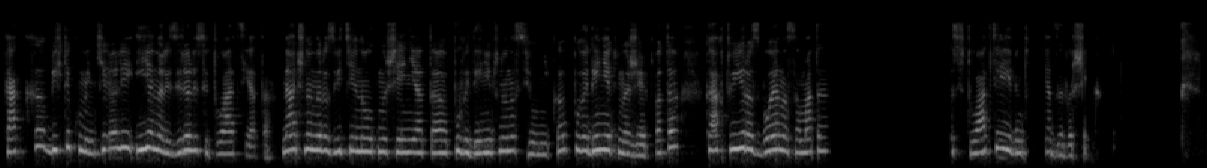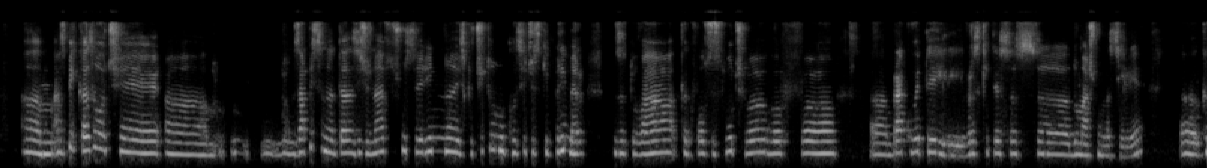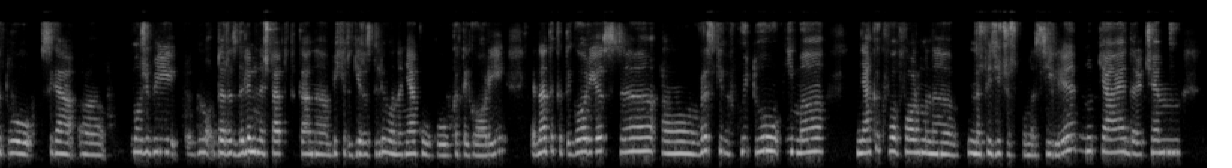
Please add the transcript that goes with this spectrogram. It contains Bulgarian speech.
Как бихте коментирали и анализирали ситуацията? Начина на развитие на отношенията, поведението на насилника, поведението на жертвата, както и развоя на самата ситуация и евентуалният завършек? Аз бих казала, че а, записа на тази жена е всъщност един изключително класически пример за това какво се случва в а, а, браковете или връзките с домашно насилие. Като сега, може би да разделим нещата така, на, бих ги разделила на няколко категории. Едната категория са връзки, в които има някаква форма на, на физическо насилие, но тя е, да речем,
